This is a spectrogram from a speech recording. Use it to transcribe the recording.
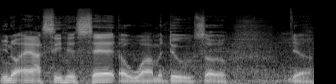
you know, and I see his set of what I'm gonna do. So, yeah.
